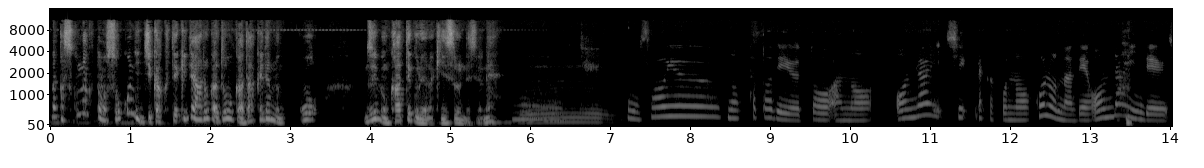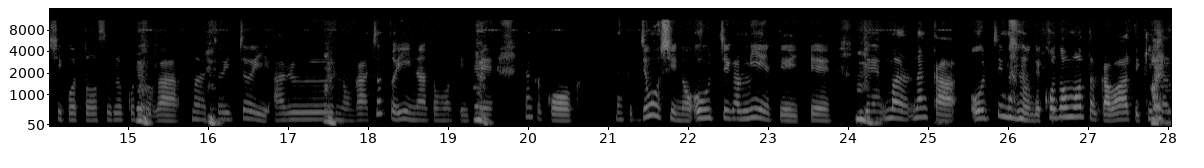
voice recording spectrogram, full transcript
なんか少なくともそこに自覚的であるかどうかだけでも、を随分変わってくるような気するんですよね。ううんんでもそういうのことで言うとあのオンラインしなんかこのコロナでオンラインで仕事をすることが、まあうん。ちょいちょいあるのがちょっといいなと思っていて、うん。なんかこうなんか上司のお家が見えていて、うん。でまあなんかお家なので子供とかわーって来ちゃっ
